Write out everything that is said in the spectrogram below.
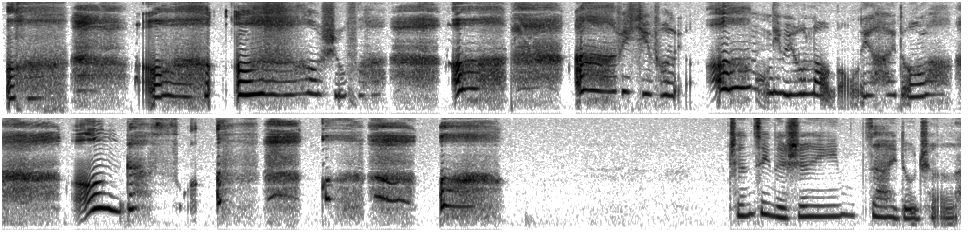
啊啊啊，好舒服，啊。啊，比你不了！啊，你比我老公厉害多了！嗯，干死我！啊！陈静的声音再度传来。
